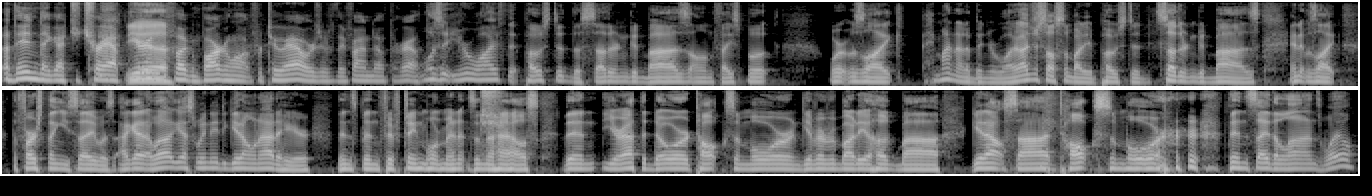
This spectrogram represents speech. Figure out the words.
then they got you trapped. You're in Yeah. the fucking parking lot for two hours if they find out they're out. Was it your wife that posted the Southern goodbyes on Facebook, where it was like it might not have been your wife. I just saw somebody had posted Southern goodbyes, and it was like the first thing you say was, "I got well, I guess we need to get on out of here." Then spend 15 more minutes in the house. Then you're at the door, talk some more, and give everybody a hug bye. Get outside, talk some more. then say the lines, "Well,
